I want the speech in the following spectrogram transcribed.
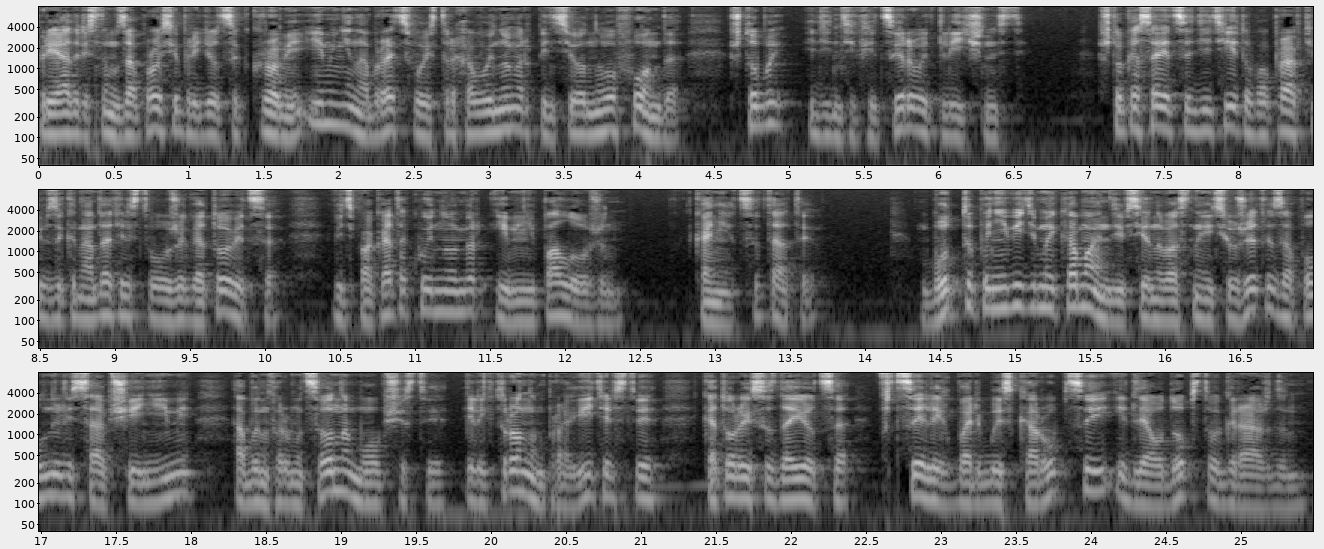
При адресном запросе придется, кроме имени, набрать свой страховой номер пенсионного фонда, чтобы идентифицировать личность. Что касается детей, то поправки в законодательство уже готовятся, ведь пока такой номер им не положен. Конец цитаты. Будто по невидимой команде все новостные сюжеты заполнились сообщениями об информационном обществе, электронном правительстве, которое создается в целях борьбы с коррупцией и для удобства граждан.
